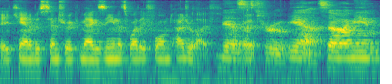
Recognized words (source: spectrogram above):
a cannabis centric magazine. That's why they formed Hydrolife. Yes, right? that's true. Yeah. So I mean,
